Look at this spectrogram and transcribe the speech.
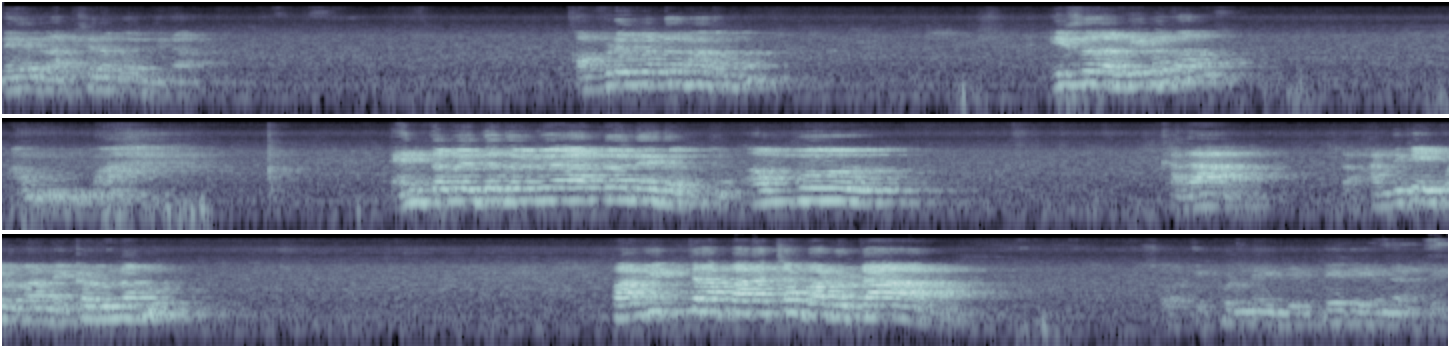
నేను రక్షణ పొందిన. అప్పుడు ఏమంటారు మా అమ్మ? ఈసారి మీరు అమ్మా ఎంత పెద్ద దొంగ అన్నావు నేను? అమ్మో. కదా? అందుకే ఇప్పుడు మనం ఎక్కడ ఉన్నాము? పవిత్రపరచబడుట. సో ఇప్పుడు నేను చెప్పేది ఏంటంటే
